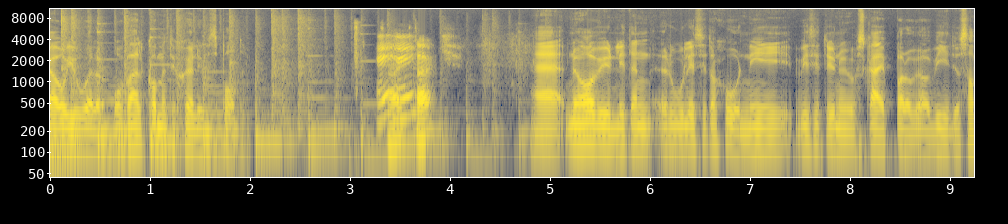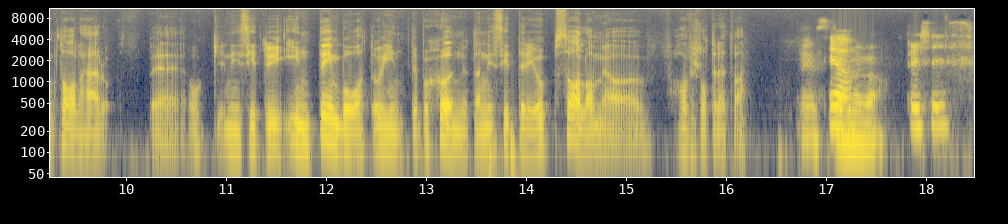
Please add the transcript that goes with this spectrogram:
Ulrika och Joel och välkommen till Sjölivspodd. Hej, hej. Tack, tack. Eh, nu har vi en liten rolig situation. Ni, vi sitter ju nu och skypar och vi har videosamtal här. Eh, och ni sitter ju inte i en båt och inte på sjön, utan ni sitter i Uppsala om jag har förstått det rätt va? Det stämmer ja, bra. precis.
